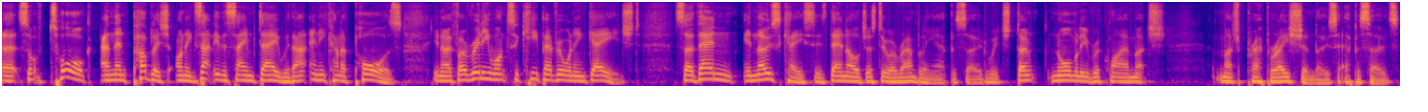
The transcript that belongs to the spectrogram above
uh, sort of talk and then publish on exactly the same day without any kind of pause. You know, if I really want to keep everyone engaged. So then in those cases, then I'll just do a rambling episode, which don't normally require much much preparation those episodes.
